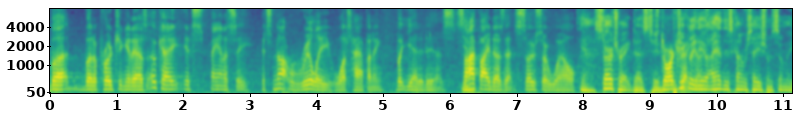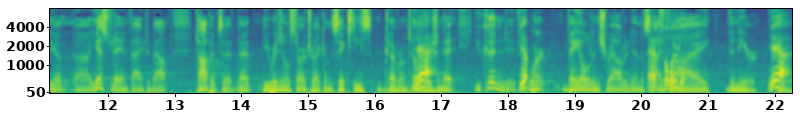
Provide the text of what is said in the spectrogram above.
but, but approaching it as okay, it's fantasy. It's not really what's happening, but yet it is. Sci-fi does that so so well. Yeah, Star Trek does too. Star Trek Particularly, does. The, I had this conversation with some of the other uh, yesterday, in fact, about topics that, that the original Star Trek in the '60s would cover on television that you couldn't if Yep. you weren't veiled and shrouded in a sci-fi Absolutely. veneer. Yeah,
